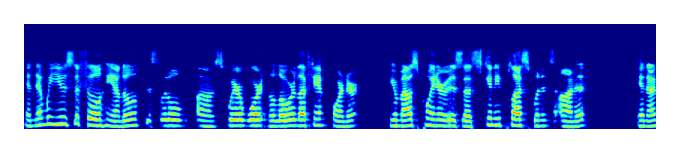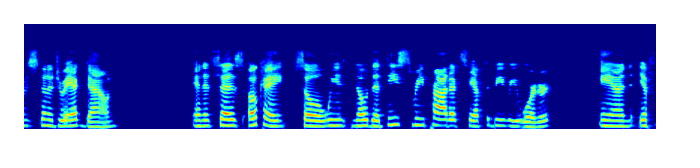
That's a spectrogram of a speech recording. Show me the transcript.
And then we use the fill handle, this little uh, square wart in the lower left-hand corner. Your mouse pointer is a skinny plus when it's on it. And I'm just gonna drag down. And it says, okay, so we know that these three products have to be reordered. And if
